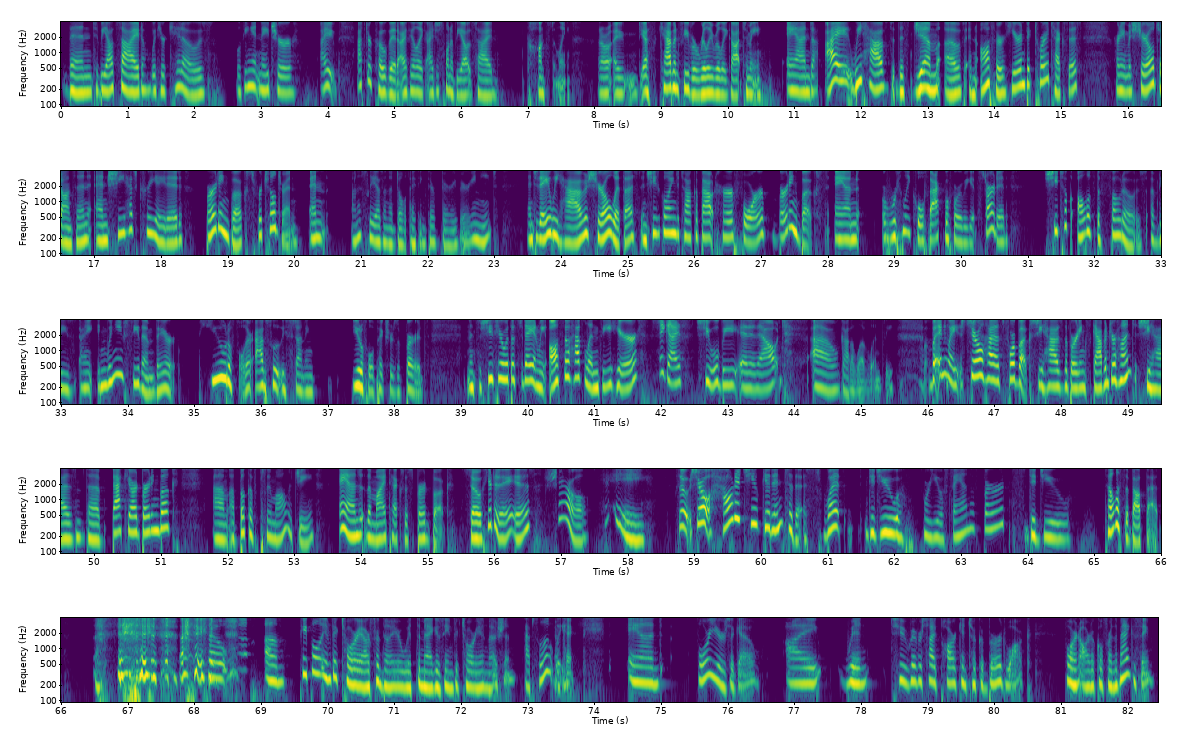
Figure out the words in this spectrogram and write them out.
than to be outside with your kiddos looking at nature. I, after COVID, I feel like I just want to be outside constantly. I don't, I, yes, cabin fever really, really got to me. And I we have this gem of an author here in Victoria, Texas. Her name is Cheryl Johnson, and she has created birding books for children. And honestly, as an adult, I think they're very, very neat. And today we have Cheryl with us, and she's going to talk about her four birding books. And a really cool fact before we get started she took all of the photos of these. And when you see them, they are beautiful. They're absolutely stunning, beautiful pictures of birds. And so she's here with us today. And we also have Lindsay here. Hey, guys. She will be in and out. Oh, gotta love Lindsay. But anyway, Cheryl has four books. She has the Birding Scavenger Hunt, she has the Backyard Birding Book, um, a book of plumology, and the My Texas Bird Book. So here today is Cheryl. Hey. So Cheryl, how did you get into this? What did you were you a fan of birds? Did you tell us about that? so, um, people in Victoria are familiar with the magazine Victoria in Motion. Absolutely. Okay. And four years ago, I went to Riverside Park and took a bird walk for an article for the magazine.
